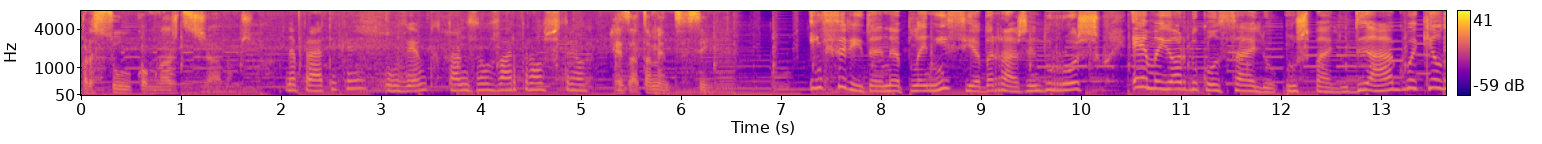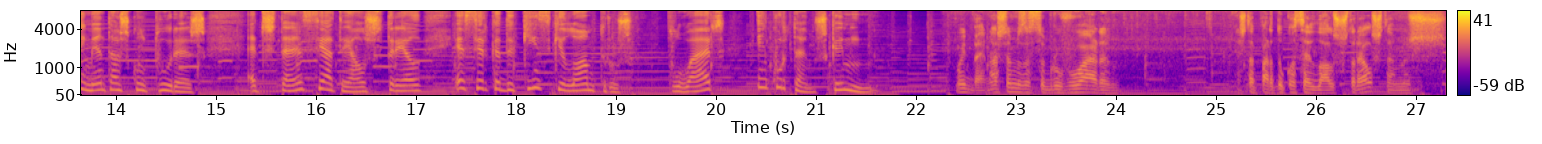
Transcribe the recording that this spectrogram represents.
para sul como nós desejávamos. Na prática, o vento está-nos a levar para Aljustrel. Exatamente, sim. Inserida na planície, a barragem do Roxo é a maior do Conselho, um espelho de água que alimenta as culturas. A distância até Aljustrel é cerca de 15 quilómetros. Pelo ar, encurtamos caminho. Muito bem, nós estamos a sobrevoar esta parte do Conselho de Aljustrel, estamos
